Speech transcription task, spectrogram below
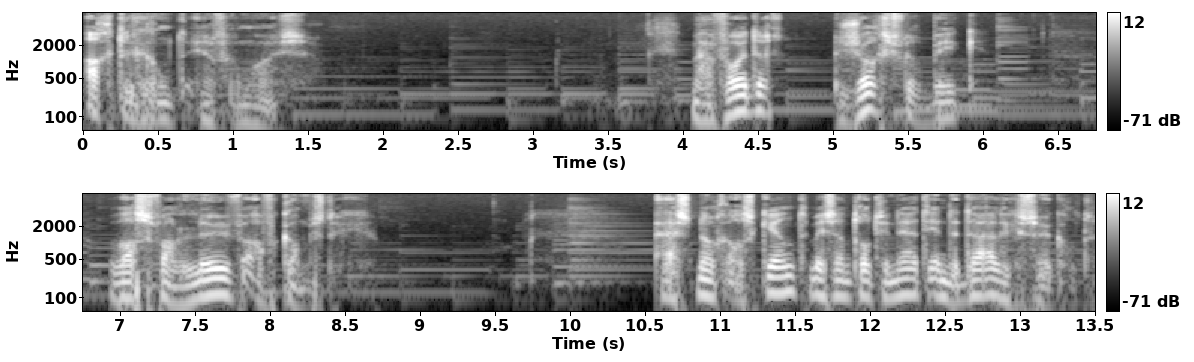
Een beetje achtergrondinformatie. Mijn vader, Georges Verbeek, was van Leuven afkomstig. Hij is nog als kind met zijn trottinet in de dalen gesukkeld.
